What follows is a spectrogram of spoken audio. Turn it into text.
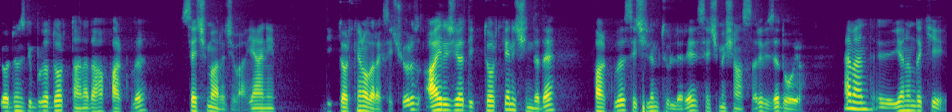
gördüğünüz gibi burada 4 tane daha farklı seçme aracı var. Yani dikdörtgen olarak seçiyoruz. Ayrıca dikdörtgen içinde de farklı seçilim türleri, seçme şansları bize doğuyor. Hemen e, yanındaki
